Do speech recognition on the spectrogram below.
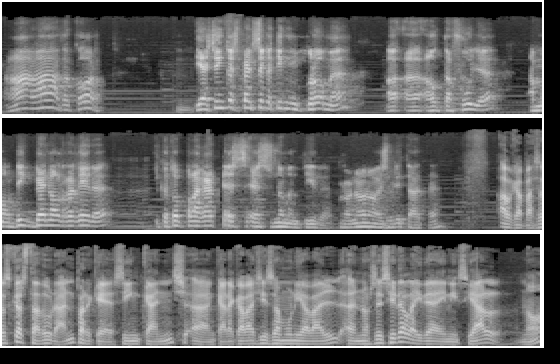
Ah, ah, d'acord. Hi ha gent que es pensa que tinc un croma a, a Altafulla amb el Big Ben al darrere i que tot plegat és, és una mentida. Però no, no, és veritat, eh? El que passa és que està durant, perquè cinc anys, eh, encara que vagis amunt i avall, eh, no sé si era la idea inicial, no?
